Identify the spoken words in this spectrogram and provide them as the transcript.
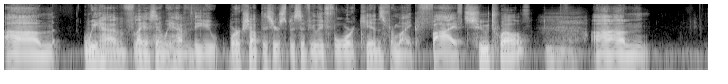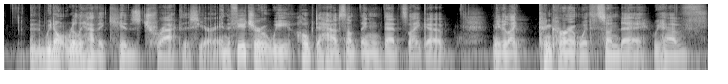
Um, we have, like I said, we have the workshop this year specifically for kids from like five to 12. Mm-hmm. Um, we don't really have a kids track this year. In the future, we hope to have something that's like a maybe like concurrent with Sunday. We have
